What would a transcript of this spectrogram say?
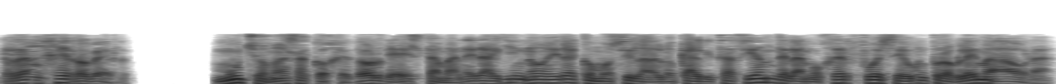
Range Rover. Mucho más acogedor de esta manera allí no era como si la localización de la mujer fuese un problema ahora.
